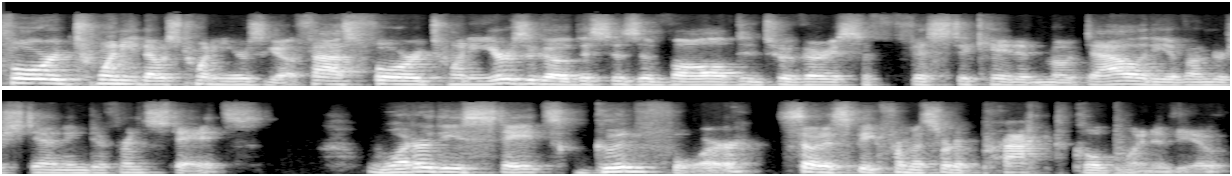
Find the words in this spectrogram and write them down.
forward 20 that was 20 years ago. Fast forward 20 years ago this has evolved into a very sophisticated modality of understanding different states. What are these states good for so to speak from a sort of practical point of view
